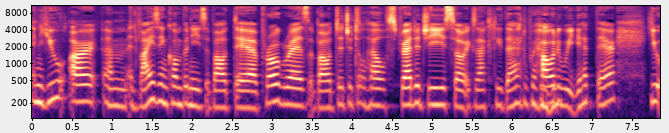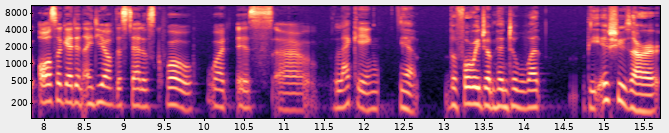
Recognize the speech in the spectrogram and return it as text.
And you are um, advising companies about their progress, about digital health strategy. So, exactly that. How mm-hmm. do we get there? You also get an idea of the status quo, what is uh, lacking. Yeah before we jump into what the issues are,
